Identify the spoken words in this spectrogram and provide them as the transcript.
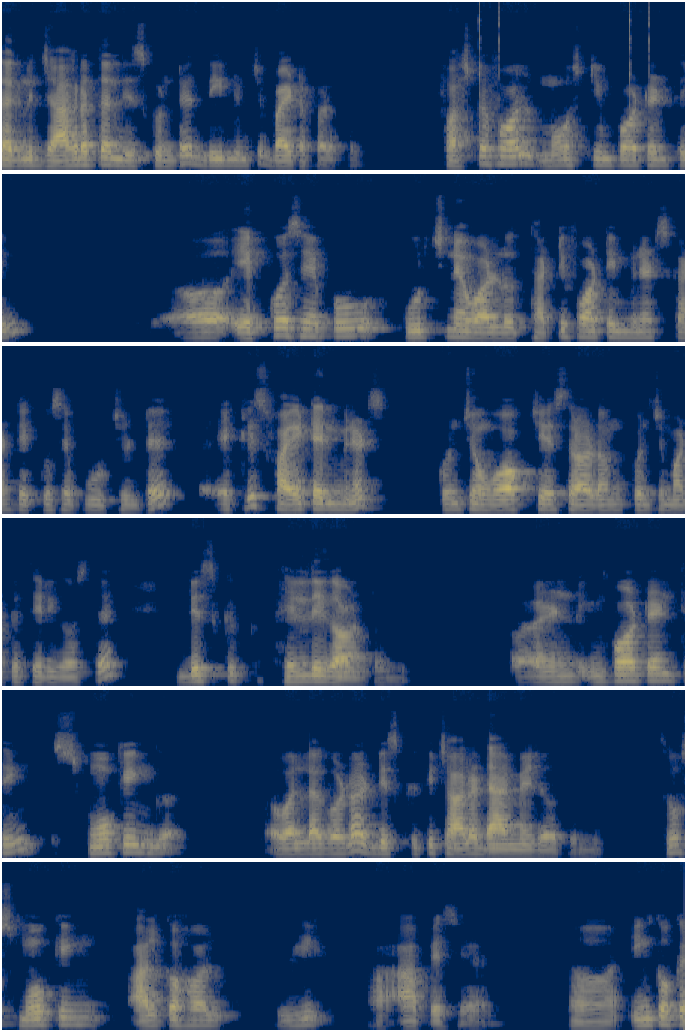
తగిన జాగ్రత్తలు తీసుకుంటే దీని నుంచి బయటపడుతుంది first of all most important thing ఎక్కువసేపు కూర్చునే వాళ్ళు 30, 40 మినిట్స్ కంటే ఎక్కువసేపు కూర్చుంటే అట్‌లీస్ట్ 5, 10 మినిట్స్ కొంచెం వాక్ చేసి రావడం, కొంచెం అటు తిరిగి వస్తే డిస్క్ హెల్దీగా ఉంటుంది. అండ్ ఇంపార్టెంట్ థింగ్ స్మోకింగ్ వల్ల కూడా డిస్క్‌కి చాలా డ్యామేజ్ అవుతుంది. సో, స్మోకింగ్, ఆల్కహాల్ ఇవి ఆపేసేయాలి. ఇంకొక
